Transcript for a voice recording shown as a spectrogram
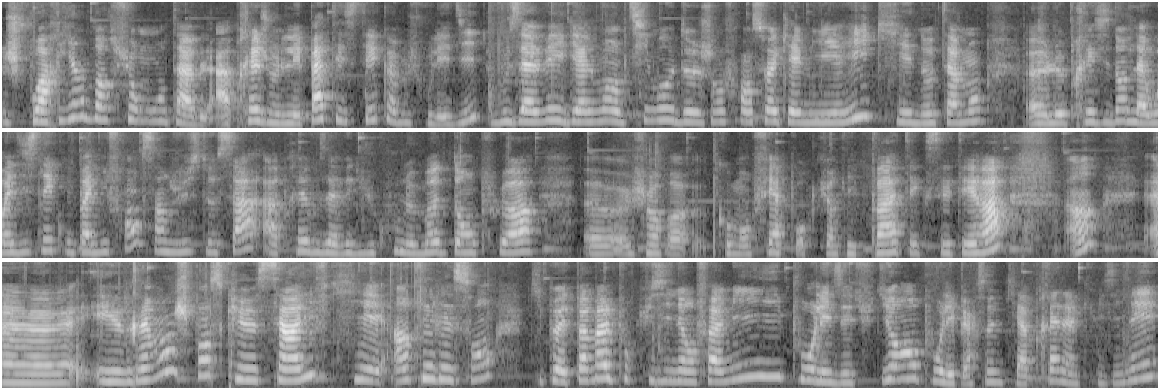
je vois rien d'insurmontable. Après, je ne l'ai pas testé, comme je vous l'ai dit. Vous avez également un petit mot de Jean-François Camilleri, qui est notamment euh, le président de la Walt Disney Company France, hein, juste ça. Après, vous avez du coup le mode d'emploi, euh, genre euh, comment faire pour cuire des pâtes, etc. Hein. et vraiment, je pense que c'est un livre qui est intéressant, qui peut être pas mal pour cuisiner en famille, pour les étudiants, pour les personnes qui apprennent à cuisiner.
